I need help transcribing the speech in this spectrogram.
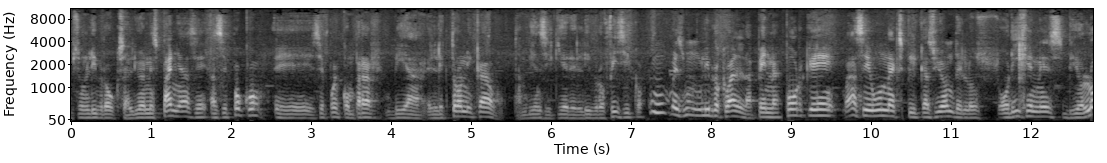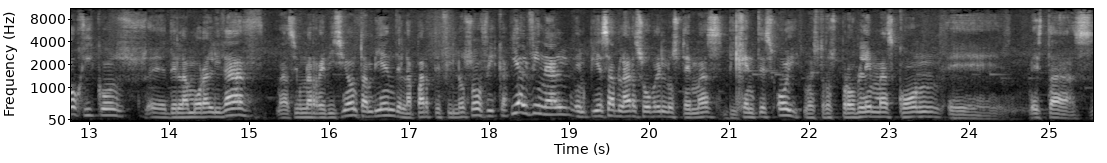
es un libro que salió en España hace, hace poco. Eh, se puede comprar vía electrónica o también si quiere el libro físico. Es un libro que vale la pena porque hace una explicación de los orígenes biológicos, eh, de la moralidad, hace una revisión también de la parte filosófica y al final empieza a hablar sobre los temas vigentes hoy, nuestros problemas con eh, estas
